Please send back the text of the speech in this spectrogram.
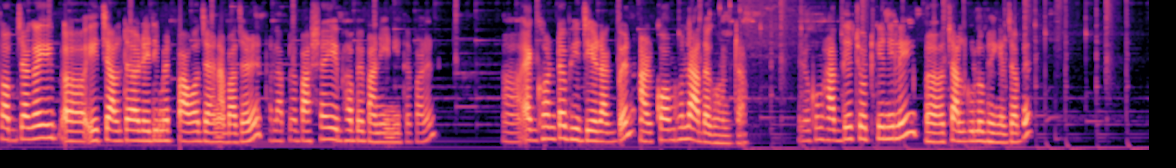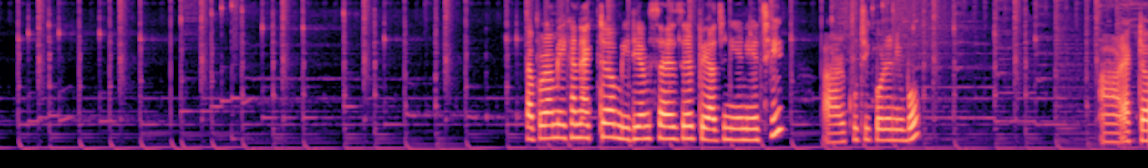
সব জায়গায় এই চালটা রেডিমেড পাওয়া যায় না বাজারে। তাহলে আপনার বাসায় এভাবে বানিয়ে নিতে পারেন। এক ঘণ্টা ভিজিয়ে রাখবেন, আর কম হলে আধা ঘণ্টা। এরকম হাত দিয়ে চটকে নিলেই চালগুলো ভেঙে যাবে। তারপর আমি এখানে একটা মিডিয়াম সাইজের পেঁয়াজ নিয়ে নিয়েছি, আর কুচি করে নিব। আর একটা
